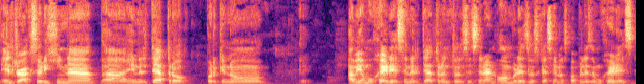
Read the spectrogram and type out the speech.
el drag se origina ah, en el teatro, porque no eh, había mujeres en el teatro, entonces eran hombres los que hacían los papeles de mujeres.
